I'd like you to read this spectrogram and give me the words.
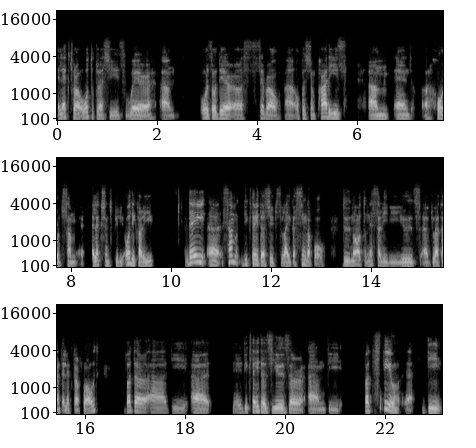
electoral autocracies, where um, also there are several uh, opposition parties um, and uh, hold some elections periodically. They uh, some dictatorships like Singapore do not necessarily use blatant electoral fraud, but uh, the, uh, the, dictators use um, the but still the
